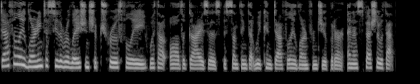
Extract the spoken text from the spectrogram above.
definitely learning to see the relationship truthfully without all the guises is something that we can definitely learn from Jupiter. And especially with that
